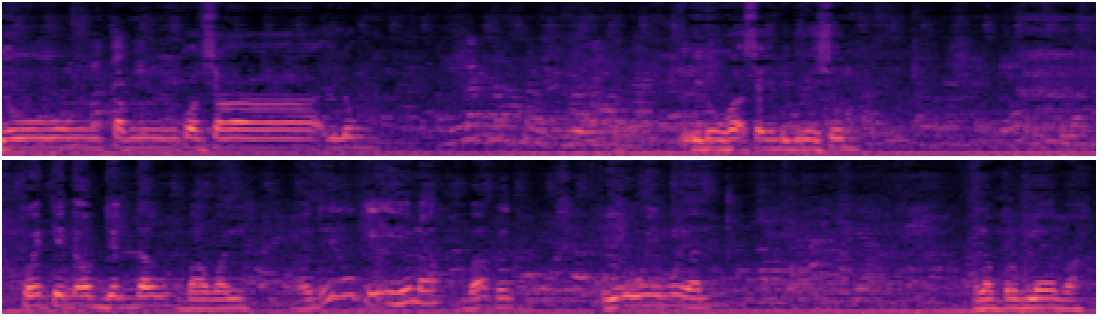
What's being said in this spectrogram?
Yung tangkon sa ilong. Kinuha sa immigration. Pointed object daw, bawal. Eh di okay, yun na. Bakit? Iuwi mo yan. Walang problema.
